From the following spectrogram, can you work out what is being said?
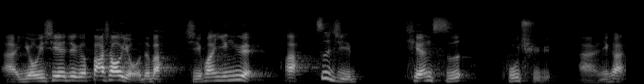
啊，有一些这个发烧友，对吧？喜欢音乐啊，自己填词谱曲。哎，你看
